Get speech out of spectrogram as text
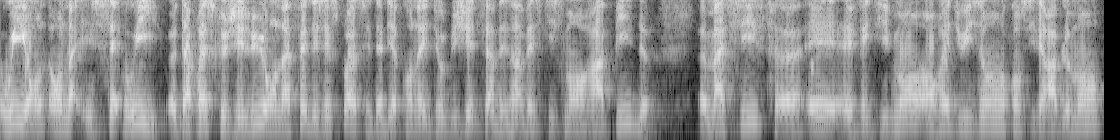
Oui, d'après ce que j'ai lu, on a fait des exploits, c'est-à-dire qu'on a été obligé de faire des investissements rapides, euh, massifs, euh, et effectivement en réduisant considérablement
